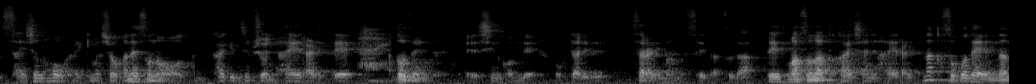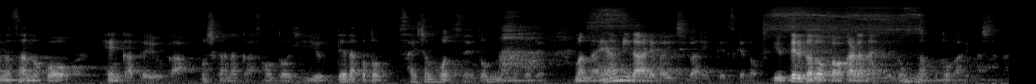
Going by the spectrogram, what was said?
最初の方からいきましょうかね。その会計事務所に入られて、はい。当然、えー新婚でお二人でサラリーマンの生活があって、まあその後会社に入られて、なんかそこで旦那さんのこう変化というか、もしくはなんかその当時言ってたこと、最初の方ですね、どんなことで、まあ悩みがあれば一番いいですけど、言ってるかどうかわからないので、どんなことがありましたか？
